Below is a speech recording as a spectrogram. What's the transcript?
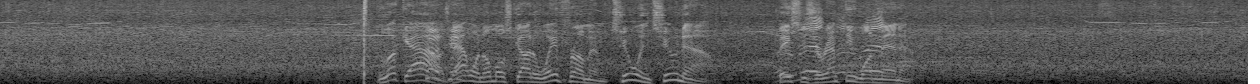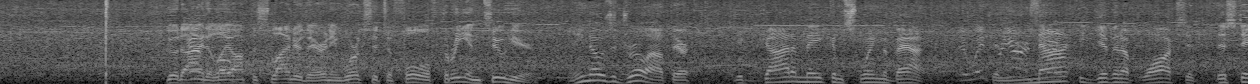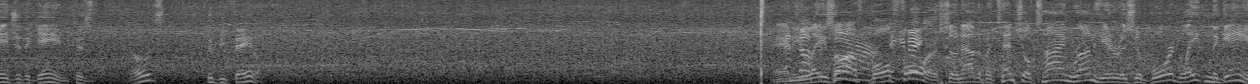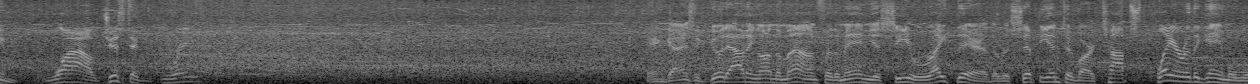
Look out. That one almost got away from him. Two and two now. Bases are empty. One man out. Good eye to lay off the slider there, and he works it to full three and two here. He knows the drill out there. You got to make him swing the bat. Hey, wait for yours, And sir. not be giving up walks at this stage of the game because those could be fatal. And he That's out lays off ball Take four. So now the potential tying run here is aboard late in the game. Wow, just a great And guys, a good outing on the mound for the man you see right there, the recipient of our Topps Player of the Game award.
